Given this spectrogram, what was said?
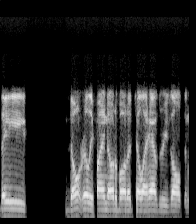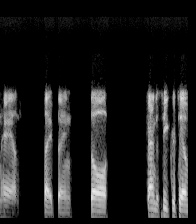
they don't really find out about it till I have the results in hand, type thing. So, kind of secretive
